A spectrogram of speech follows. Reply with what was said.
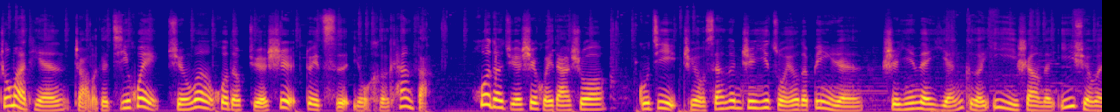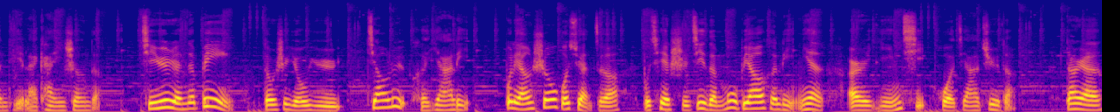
中马田找了个机会询问获得爵士对此有何看法。获得爵士回答说，估计只有三分之一左右的病人是因为严格意义上的医学问题来看医生的，其余人的病。都是由于焦虑和压力、不良生活选择、不切实际的目标和理念而引起或加剧的。当然，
